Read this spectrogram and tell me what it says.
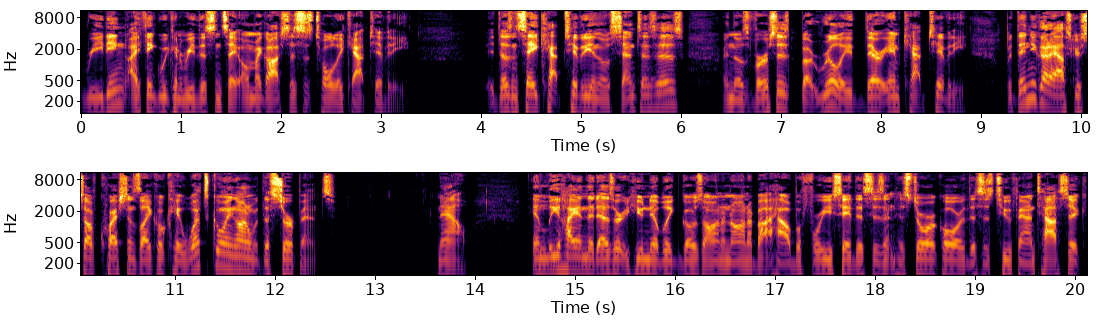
reading, I think we can read this and say, "Oh my gosh, this is totally captivity." It doesn't say captivity in those sentences, in those verses, but really they're in captivity. But then you got to ask yourself questions like, okay, what's going on with the serpents? Now, in Lehi in the Desert, Hugh Nibley goes on and on about how before you say this isn't historical or this is too fantastic,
